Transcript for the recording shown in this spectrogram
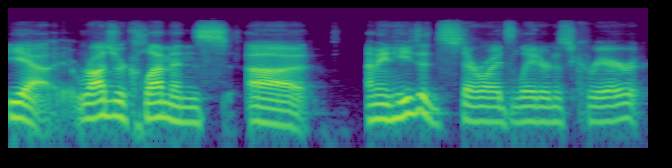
yeah, Roger Clemens. Uh, I mean, he did steroids later in his career.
